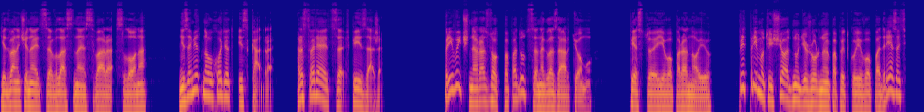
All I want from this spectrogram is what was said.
едва начинается властная свара слона, незаметно уходят из кадра, растворяются в пейзаже. Привычно разок попадутся на глаза Артему, пестуя его паранойю, предпримут еще одну дежурную попытку его подрезать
